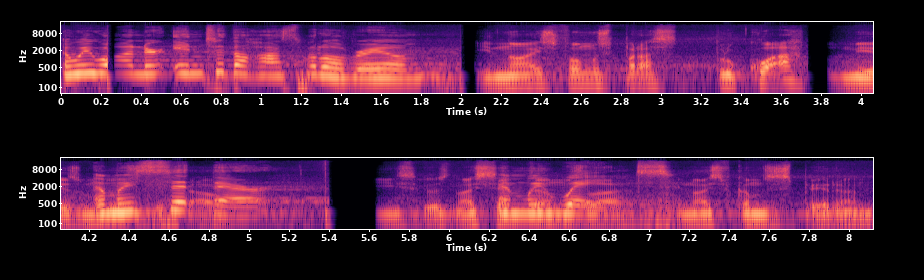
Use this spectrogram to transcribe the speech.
And we wandered into the hospital room E nós fomos para o quarto mesmo and do we sit hospital. there. E nós sentamos lá e nós ficamos esperando.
